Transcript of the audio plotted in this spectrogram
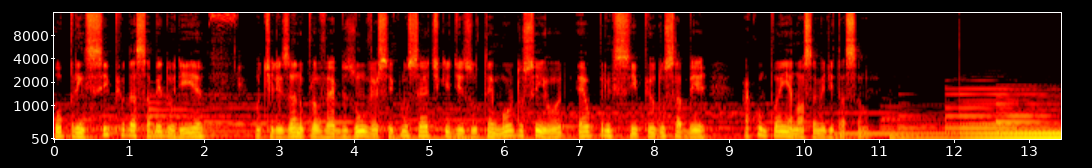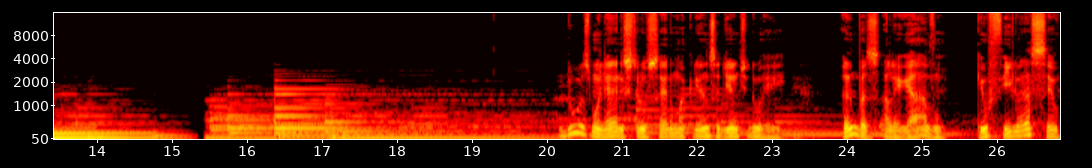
O Princípio da Sabedoria utilizando Provérbios 1, versículo 7, que diz: O temor do Senhor é o princípio do saber. Acompanhe a nossa meditação. Duas mulheres trouxeram uma criança diante do rei. Ambas alegavam que o filho era seu.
